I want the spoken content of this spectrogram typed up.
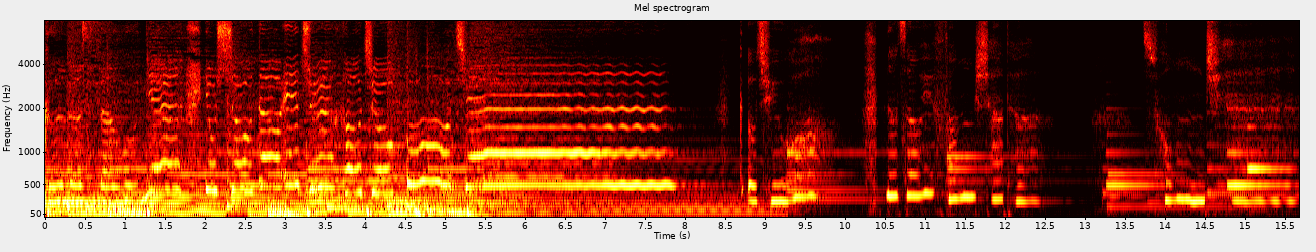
隔了三五年又收到一句好久不见。勾起我那早已放下的从前。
